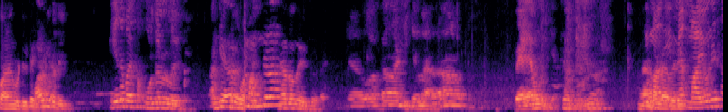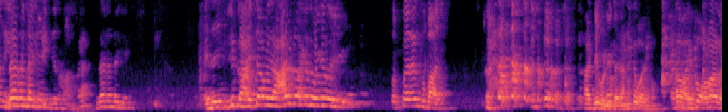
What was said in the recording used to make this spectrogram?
പഴം കൂട്ടിയിട്ട് പഴം കഴിക്കാം. കൂട്ടി. ഏത് പൈസ കൂടുതലുള്ളത്? മന്തിടാ അതൊന്ന് ചോദിച്ചോട്ടെ അടിക്കുന്നത് അതാണ്. വേഗം വിളിക്കാം മയോണൈസ് ആണ് ഇതാരാ ഏറ്റവും ഉണ്ടാക്കി? dangerous ആണ്. ഇതാരണ്ടേക്ക് ഇത് കഴിച്ചാൽ മതി. ആരും ഉണ്ടാക്കി നോക്കിയതായിരിക്കും Prepare സുഭാഷ്. അടിപൊളി രണ്ട് വയസ്സും എടാ വൈഫ് ഓളാണ്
